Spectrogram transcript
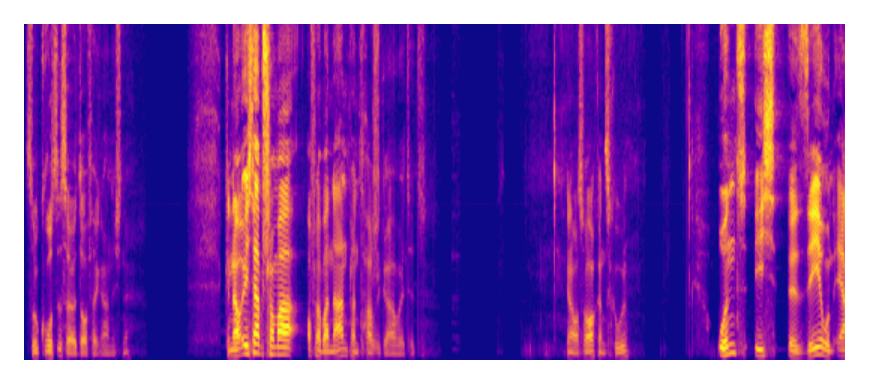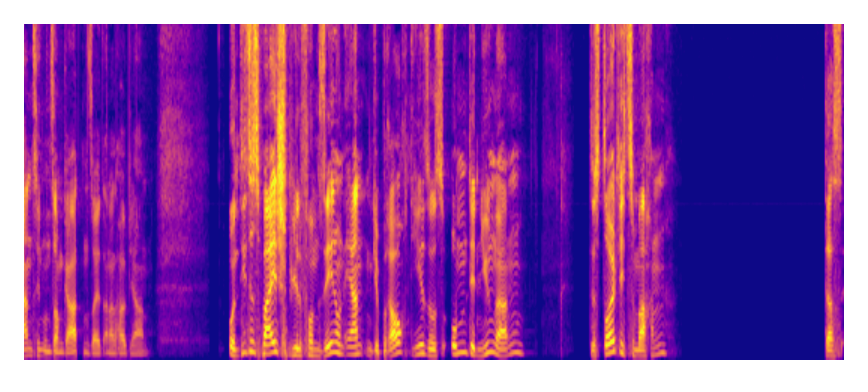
So groß ist euer Dorf ja gar nicht, ne? Genau, ich habe schon mal auf einer Bananenplantage gearbeitet. Genau, das war auch ganz cool. Und ich äh, sehe und ernte in unserem Garten seit anderthalb Jahren. Und dieses Beispiel vom Sehen und Ernten gebraucht Jesus, um den Jüngern das deutlich zu machen, dass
